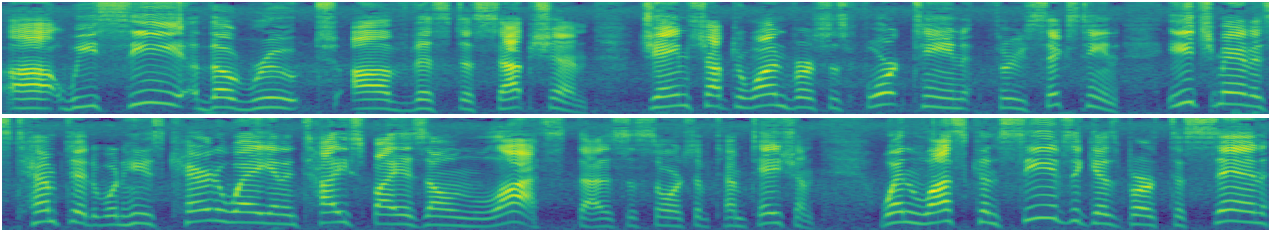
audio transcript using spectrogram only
uh, we see the root of this deception. James chapter 1, verses 14 through 16. Each man is tempted when he is carried away and enticed by his own lust. That is the source of temptation. When lust conceives, it gives birth to sin.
